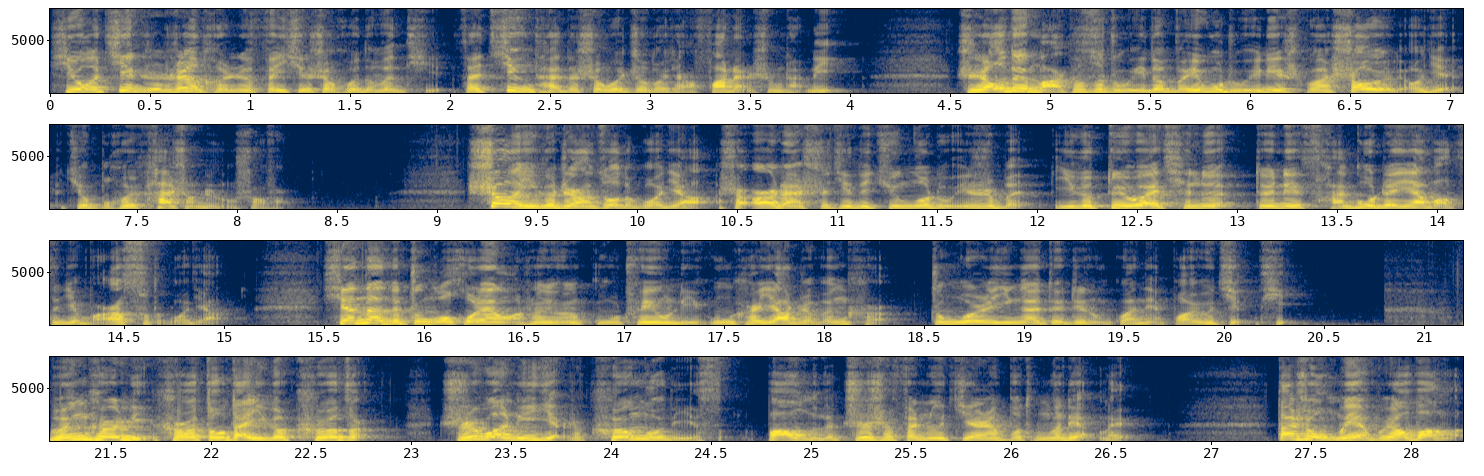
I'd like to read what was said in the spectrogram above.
希望禁止任何人分析社会的问题，在静态的社会制度下发展生产力。只要对马克思主义的唯物主义历史观稍有了解，就不会看上这种说法。上一个这样做的国家是二战时期的军国主义日本，一个对外侵略、对内残酷镇压、把自己玩死的国家。现在的中国互联网上有人鼓吹用理工科压制文科，中国人应该对这种观点抱有警惕。文科、理科都带一个科字，直观理解是科目的意思，把我们的知识分成截然不同的两类。但是我们也不要忘了，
